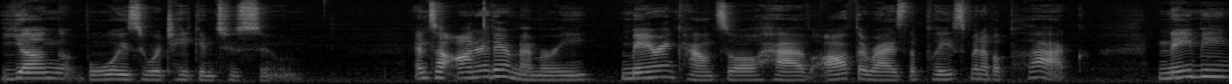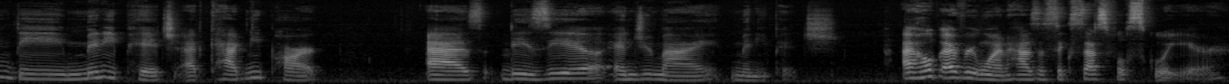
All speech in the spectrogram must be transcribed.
young boys who were taken too soon. And to honor their memory, Mayor and Council have authorized the placement of a plaque naming the mini pitch at Cagni Park as Desir and Jumai Mini Pitch. I hope everyone has a successful school year.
